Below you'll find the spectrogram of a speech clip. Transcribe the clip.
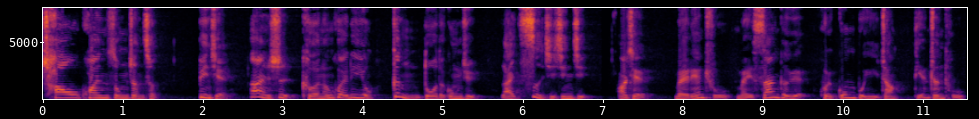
超宽松政策，并且暗示可能会利用更多的工具来刺激经济，而且。美联储每三个月会公布一张点阵图，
